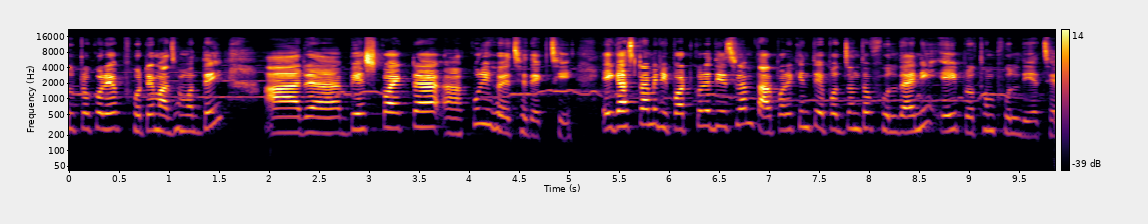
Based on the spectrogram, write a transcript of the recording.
দুটো করে ফোটে মাঝে মধ্যেই। আর বেশ কয়েকটা কুড়ি হয়েছে দেখছি। এই গাছটা আমি রিপোর্ট করে দিয়েছিলাম, তারপরে কিন্তু এ পর্যন্ত ফুল দেয়নি। এই প্রথম ফুল দিয়েছে।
